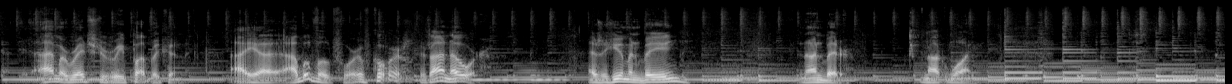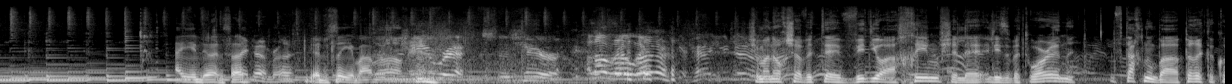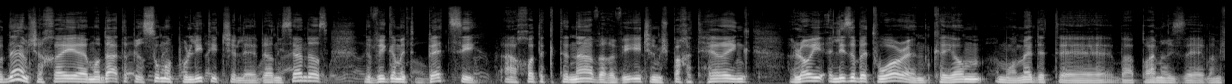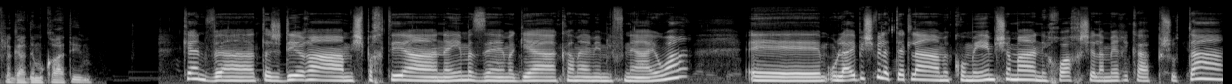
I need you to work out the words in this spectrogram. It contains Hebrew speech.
I'm a registered Republican. I, uh, I will vote for her, of course, because I know her. As a human being, none better. Not one. How you doing, son? How you doing, brother? Good to see you, Bobby. T-Rex is here. Hello, little brother. How you doing? שמענו עכשיו את אה, וידאו האחים של אה, אליזבת וורן. הבטחנו בפרק הקודם שאחרי אה, מודעת הפרסום הפוליטית של אה, ברני סנדרס, נביא גם את בטסי, האחות הקטנה והרביעית של משפחת הרינג, הלוא היא אליזבת וורן, כיום מועמדת אה, בפריימריז במפלגה הדמוקרטיים. כן, והתשדיר המשפחתי הנעים הזה מגיע כמה ימים לפני איואה. אה, אולי בשביל לתת למקומיים שמה ניחוח של אמריקה הפשוטה,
